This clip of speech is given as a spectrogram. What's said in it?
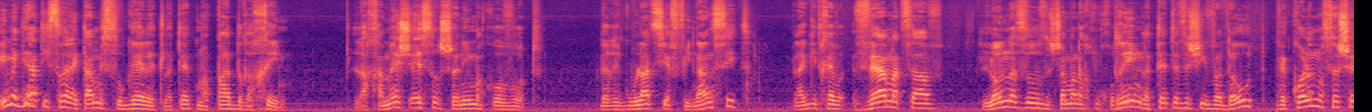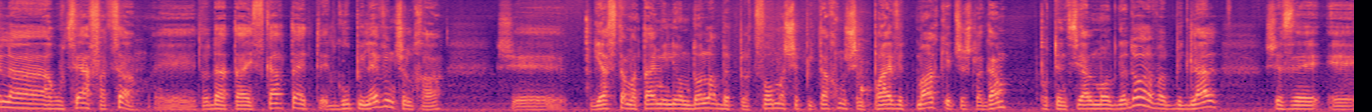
אם מדינת ישראל הייתה מסוגלת לתת מפת דרכים לחמש, עשר שנים הקרובות ברגולציה פיננסית, להגיד חבר'ה, זה המצב, לא נזוז, שם אנחנו חותרים לתת איזושהי ודאות, וכל הנושא של ערוצי ההפצה, אה, אתה יודע, אתה הזכרת את, את Group 11 שלך, שגייסת 200 מיליון דולר בפלטפורמה שפיתחנו של private market, שיש לה גם פוטנציאל מאוד גדול, אבל בגלל שזה אה,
